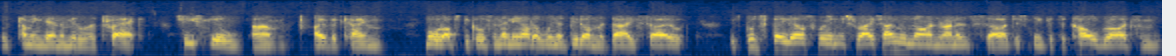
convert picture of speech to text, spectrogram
were coming down the middle of the track, she still um, overcame more obstacles than any other winner did on the day. So there's good speed elsewhere in this race, only nine runners, so I just think it's a cold ride from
